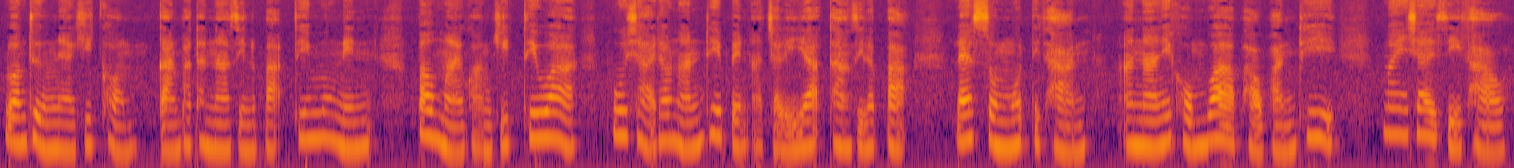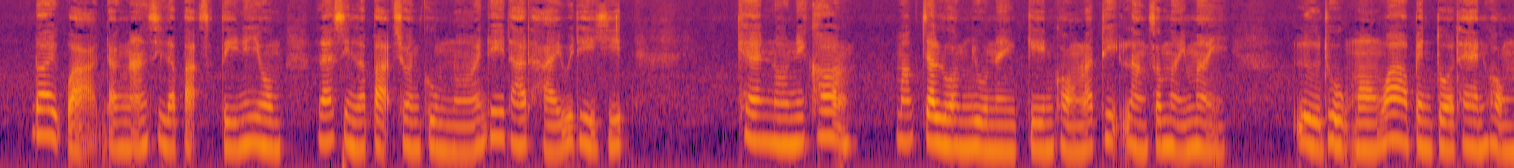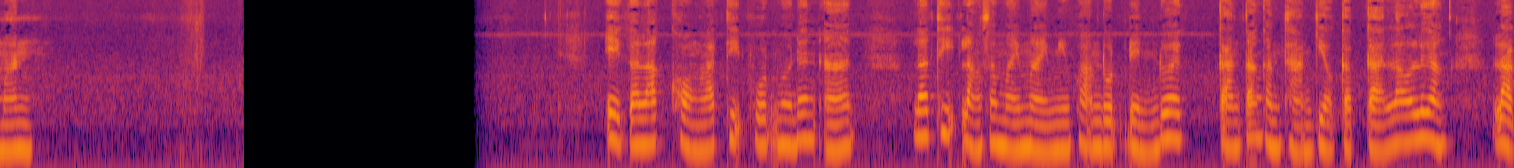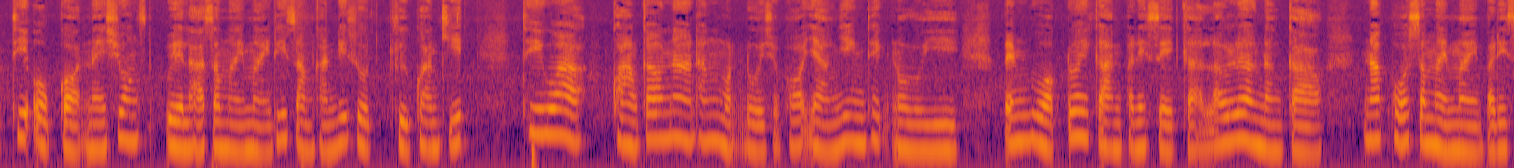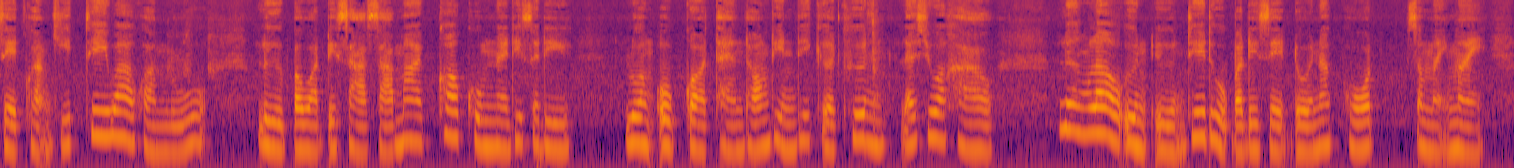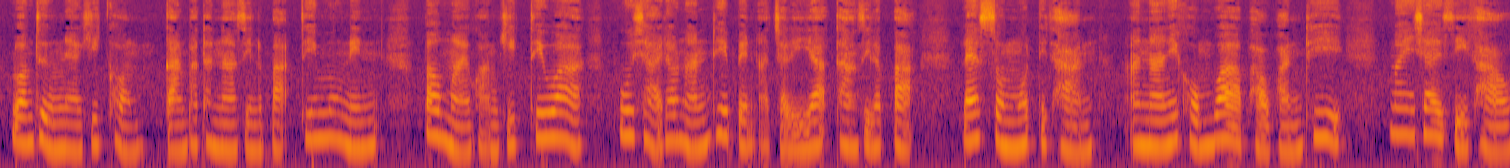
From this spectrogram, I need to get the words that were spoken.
รวมถึงแนวคิดของการพัฒนาศิลปะที่มุ่งเน้น เป้าหมายความคิดที่ว่าผู้ชายเท่านั้นที่เป็นอัจฉริยะทางศิลปะ และสมมติฐานอาณานิคมว่าเผ่าพันธุ์ที่ไม่ใช่สีขาว ด้อยกว่า ดังนั้นศิลปะสตรีนิยม และศิลปะชนกลุ่มน้อยที่ท้าทายวิธีคิด แคนโนนิคอลมักจะรวมอยู่ในเกณฑ์ของลัทธิหลังสมัยใหม่ หรือถูกมองว่าเป็นตัวแทนของมันเอกลักษณ์ของลัทธิโพสต์โมเดิร์นอาร์ต ลัทธิหลังสมัยใหม่มีความโดดเด่นด้วยการตั้งคำถามเกี่ยวกับการเล่าเรื่อง หลักที่โอบกอดในช่วงเวลาสมัยใหม่ที่สำคัญที่สุดคือความคิด ที่ว่าความก้าวหน้าทั้งหมดโดยเฉพาะอย่างยิ่งเทคโนโลยี เป็นบวกด้วยการปฏิเสธการเล่าเรื่องดังกล่าว นักโพสต์สมัยใหม่ปฏิเสธความคิดที่ว่าความรู้ หรือประวัติศาสตร์สามารถครอบคลุมในทฤษฎี รวมอบกอดแทนท้องถิ่นที่เกิดขึ้นและชั่วคราว เรื่องเล่าอื่นๆ ที่ถูกปฏิเสธโดยนักโพสต์สมัยใหม่ รวมถึงแนวคิดของการพัฒนาศิลปะที่มุ่งเน้น เป้าหมายความคิดที่ว่าผู้ชายเท่านั้นที่เป็นอัจฉริยะทางศิลปะ และสมมติฐานอาณานิคมว่าเผ่าพันธุ์ที่ไม่ใช่สีขาว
